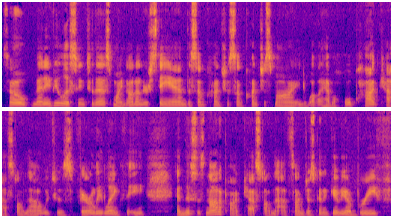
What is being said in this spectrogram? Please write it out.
So, many of you listening to this might not understand the subconscious unconscious mind. Well, I have a whole podcast on that, which is fairly lengthy, and this is not a podcast on that. So, I'm just going to give you a brief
